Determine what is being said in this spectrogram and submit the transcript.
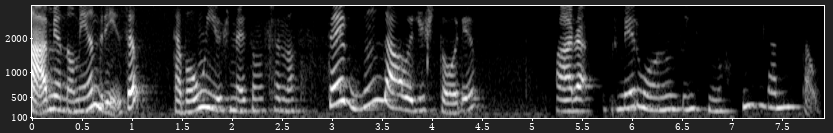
Olá, meu nome é Andresa, tá bom? E hoje nós vamos para a nossa segunda aula de História para o primeiro ano do ensino fundamental.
